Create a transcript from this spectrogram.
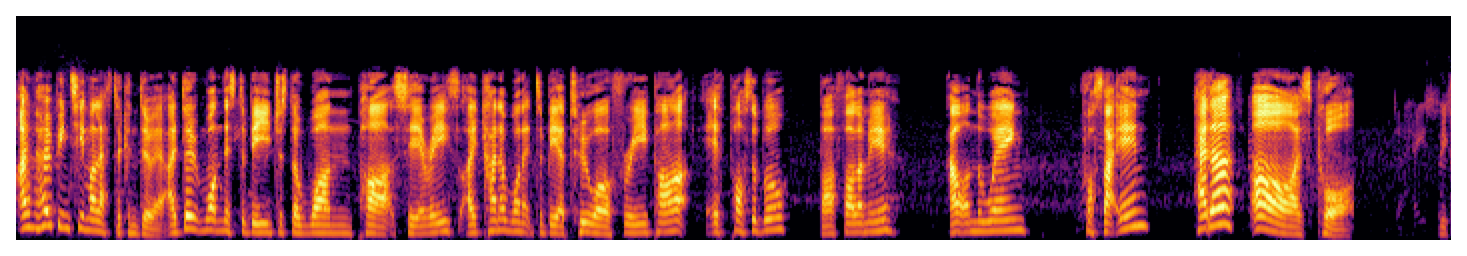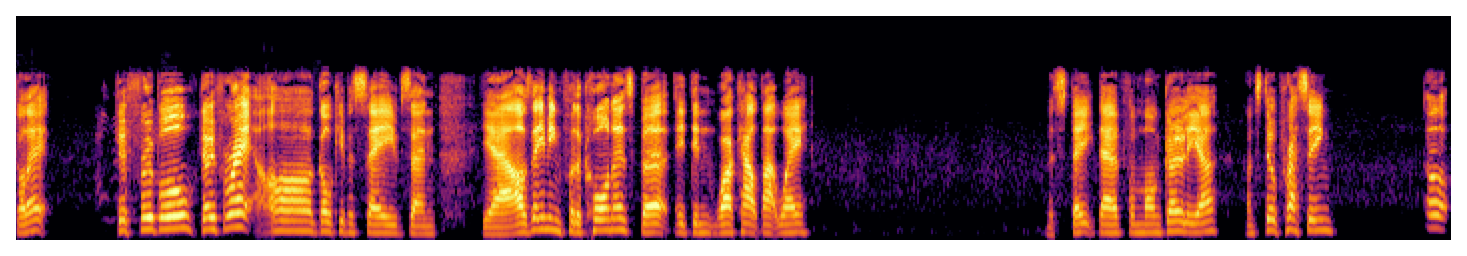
I'm hoping Timor-Leste can do it. I don't want this to be just a one-part series. I kind of want it to be a two or three part, if possible. Bartholomew, out on the wing, cross that in. Header. Oh, it's caught. We got it. Good through ball. Go for it. Oh, goalkeeper saves. And yeah, I was aiming for the corners, but it didn't work out that way. Mistake there for Mongolia. I'm still pressing. Oh,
